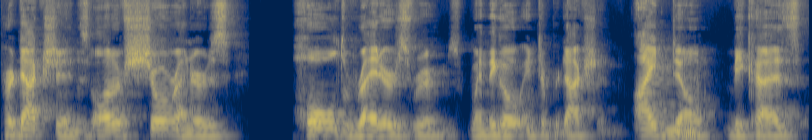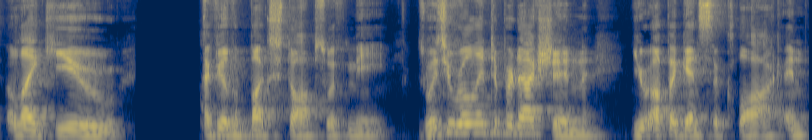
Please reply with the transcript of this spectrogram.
productions, a lot of showrunners hold writers' rooms when they go into production. I hmm. don't mm. because, like you, I feel the buck stops with me. So once you roll into production, you're up against the clock, and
